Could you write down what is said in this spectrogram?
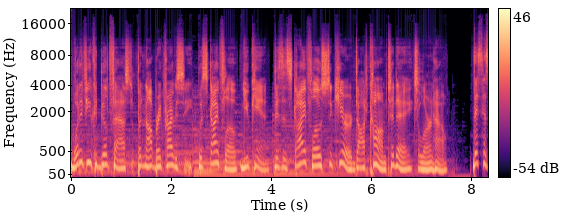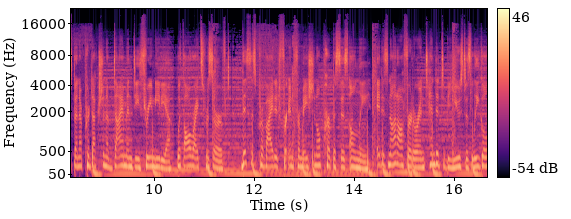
What if you could build fast but not break privacy? With Skyflow, you can. Visit skyflowsecure.com today to learn how. This has been a production of Diamond D3 Media with all rights reserved. This is provided for informational purposes only. It is not offered or intended to be used as legal,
